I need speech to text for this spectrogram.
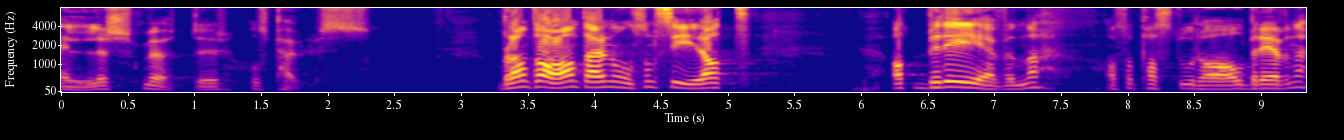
ellers møter hos Paulus. Blant annet er det noen som sier at, at brevene, altså pastoralbrevene,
